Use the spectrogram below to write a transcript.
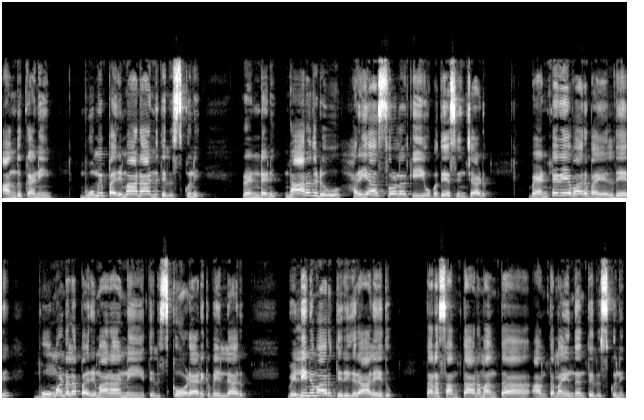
అందుకని భూమి పరిమాణాన్ని తెలుసుకుని రెండని నారదుడు హరియాశ్వరులకి ఉపదేశించాడు. వెంటనే వారు బయలుదేరి భూమండల పరిమాణాన్ని తెలుసుకోవడానికి వెళ్ళారు. వెళ్ళిన వారు తిరిగి రాలేదు. తన సంతానం అంతా అంతమైందని తెలుసుకుని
